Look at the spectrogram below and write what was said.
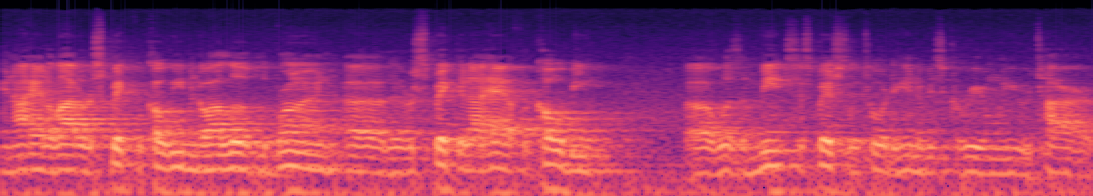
and I had a lot of respect for Kobe, even though I love LeBron. Uh, the respect that I have for Kobe uh, was immense, especially toward the end of his career when he retired.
